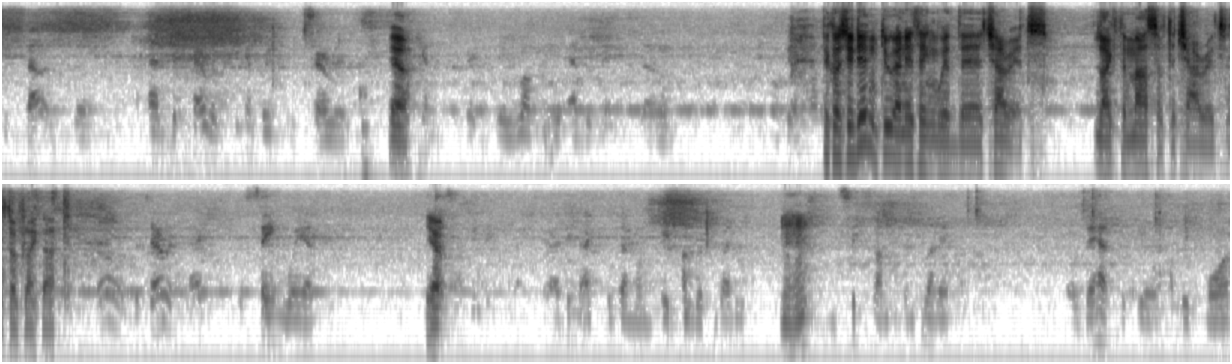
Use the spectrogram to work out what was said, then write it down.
He's balanced though. And the chariots, he can bring the chariots. Yeah. He can basically run through everything. So it will be a fun Because you didn't do anything with the chariots. Like the mass of the chariots and stuff like that. No, the chariots actually the same way as Yeah. I think, I think I put them on 820 hmm 620. So they have to kill a bit more.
